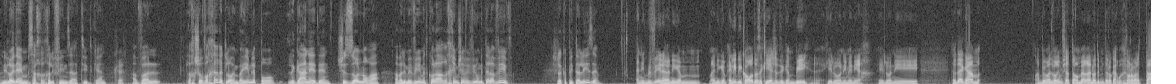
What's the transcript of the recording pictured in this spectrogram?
אני לא יודע אם סחר חליפין זה העתיד, כן? כן. אבל לחשוב אחרת, לא, הם באים לפה, לגן עדן, שזול נורא, אבל הם מביאים את כל הערכים שהם הביאו מתל אביב, של הקפיטליזם. אני מבין, אני גם, אני גם, אין לי ביקורת על זה, כי יש את זה גם בי, כאילו, אני מניח. כאילו, אני, אתה יודע, גם, הרבה מהדברים שאתה אומר, אני לא יודע אם אתה לוקח בחשבון, אבל אתה,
